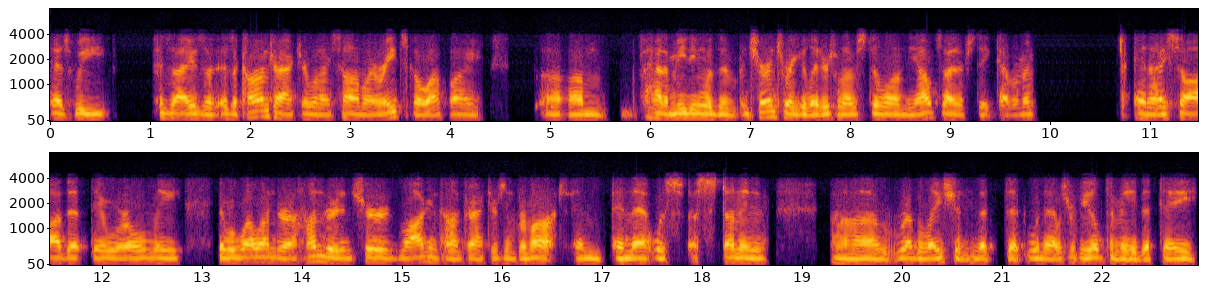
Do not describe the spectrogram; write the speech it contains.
as we, as I as a, as a contractor, when I saw my rates go up, I um, had a meeting with the insurance regulators when I was still on the outside of state government, and I saw that there were only there were well under hundred insured logging contractors in Vermont, and and that was a stunning uh, revelation that that when that was revealed to me that they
